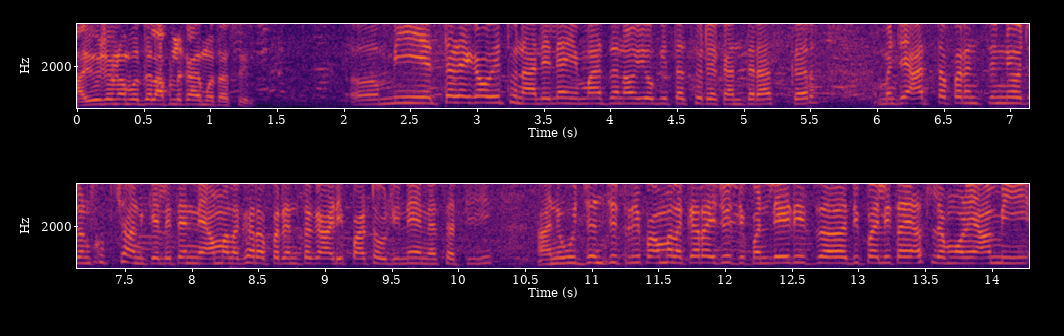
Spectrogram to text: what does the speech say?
आयोजनाबद्दल आपलं काय मत असेल? मी तळेगाव येथून आलेले आहे. माझं नाव योगिता सूर्यकांत रासकर. म्हणजे आत्तापर्यंत नियोजन खूप छान केले. त्यांनी आम्हाला घरापर्यंत गाडी पाठवली नेण्यासाठी. आणि उज्जैनची ट्रिप आम्हाला करायची होती पण लेडीज अ, दीपालीताई असल्यामुळे आम्ही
